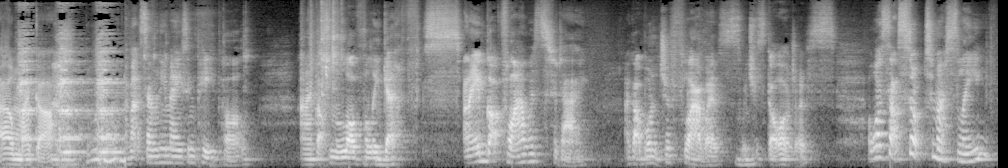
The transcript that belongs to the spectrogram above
Oh my gosh. I've met so many amazing people and I've got some lovely gifts. And I even got flowers today. I got a bunch of flowers, which was gorgeous. Oh, What's that stuck to my sleeve?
